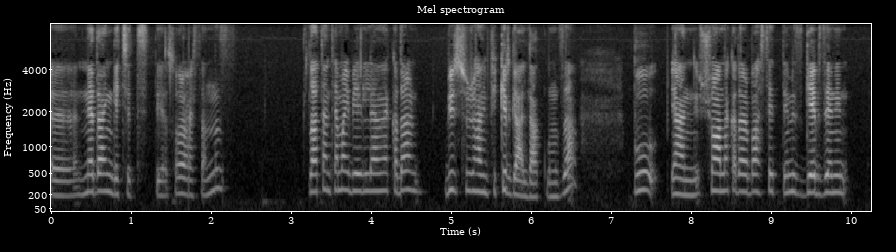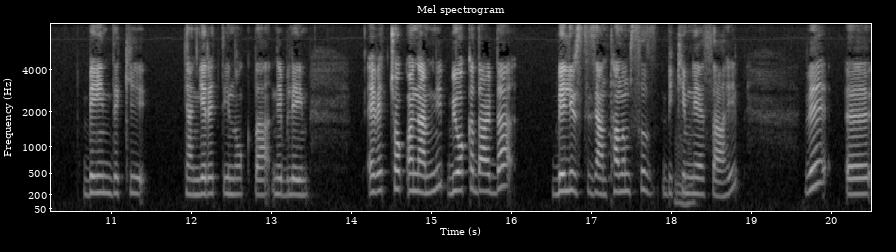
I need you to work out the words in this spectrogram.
Ee, neden geçit diye sorarsanız zaten temayı belirlenene kadar bir sürü hani fikir geldi aklımıza. Bu yani şu ana kadar bahsettiğimiz Gebze'nin beyindeki yani yer ettiği nokta ne bileyim. Evet çok önemli. Bir o kadar da belirsiz yani tanımsız bir kimliğe sahip. Ve e,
